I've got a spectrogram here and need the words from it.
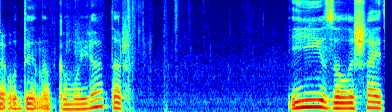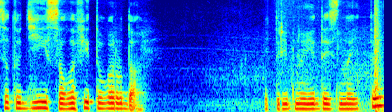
Ще один акумулятор. І залишається тоді салафітова руда. Потрібно її десь знайти.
